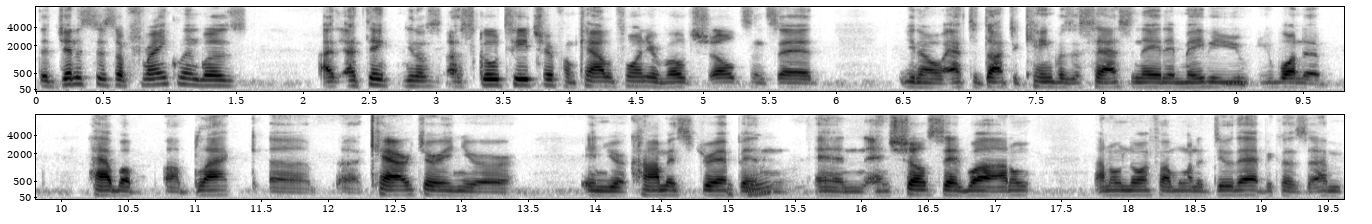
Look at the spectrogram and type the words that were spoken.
the genesis of franklin was i, I think you know a school teacher from california wrote schulz and said you know after dr king was assassinated maybe you, you want to have a, a black uh, uh, character in your in your comic strip and and and schulz said well i don't i don't know if i want to do that because i'm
